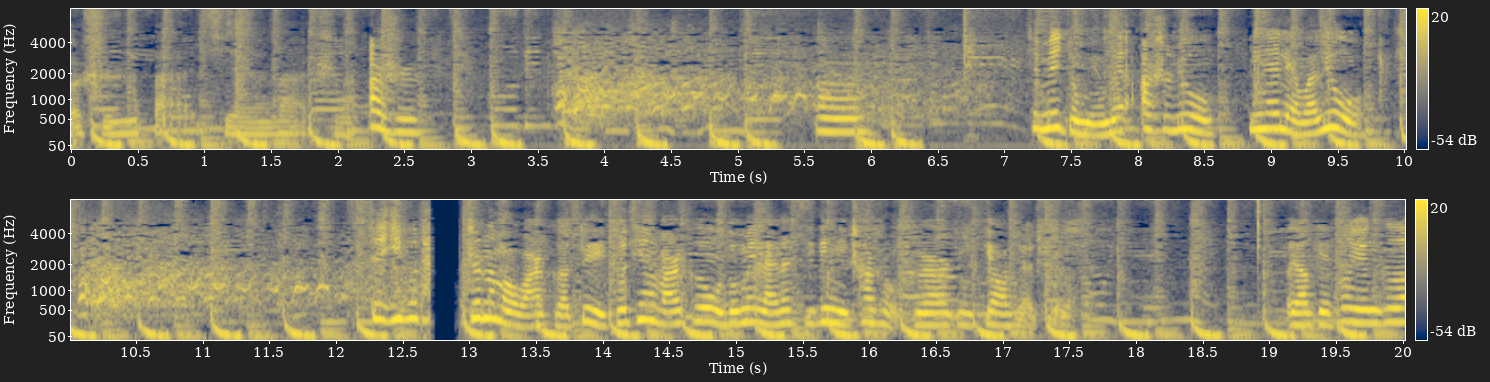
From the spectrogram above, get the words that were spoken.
个十百千万十万二十，嗯，这没整明白，二十六应该两万六。这衣服太。真那么玩哥？对，昨天玩歌我都没来得及给你唱首歌，就掉下去了。我要给风云哥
